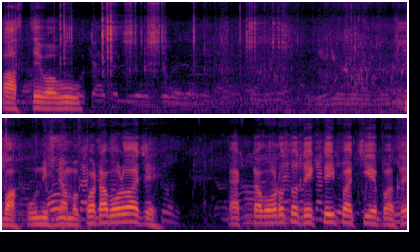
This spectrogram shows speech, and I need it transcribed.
আসতে বাবু। বাহ উনিশ নম্বর। কটা বড় আছে? একটা বড় তো দেখতেই পাচ্ছি এ পাশে।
